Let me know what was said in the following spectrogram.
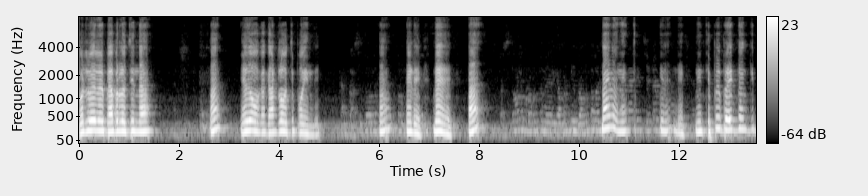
గొడ్లు వేలు పేపర్లు వచ్చిందా? ఏదో ఒక గంటలో వచ్చి పోయింది. ఏంటి? నేను చెప్పే ప్రయత్నానికి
